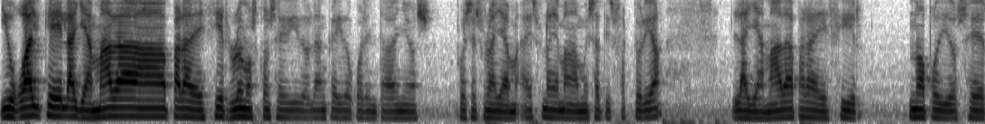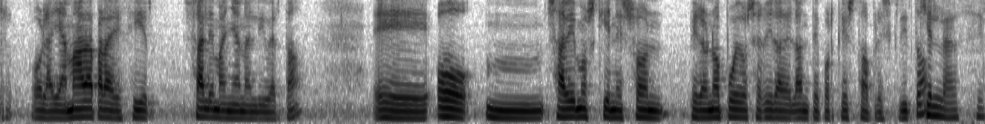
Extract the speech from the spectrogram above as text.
Igual que la llamada para decir, lo hemos conseguido, le han caído 40 años, pues es una, llama, es una llamada muy satisfactoria. La llamada para decir, no ha podido ser, o la llamada para decir, sale mañana en libertad, eh, o mm, sabemos quiénes son, pero no puedo seguir adelante porque esto ha prescrito. ¿Quién la hace?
